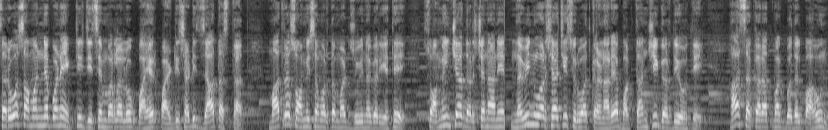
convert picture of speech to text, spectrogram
सर्वसामान्यपणे एकतीस डिसेंबरला लोक बाहेर पार्टीसाठी जात असतात. मात्र स्वामी समर्थ मठ जुईनगर येथे स्वामींच्या दर्शनाने नवीन वर्षाची सुरुवात करणाऱ्या भक्तांची गर्दी होते. हा सकारात्मक बदल पाहून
